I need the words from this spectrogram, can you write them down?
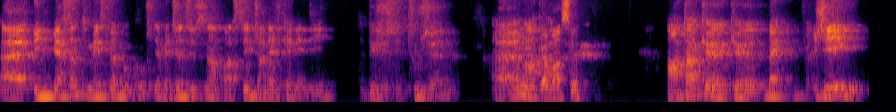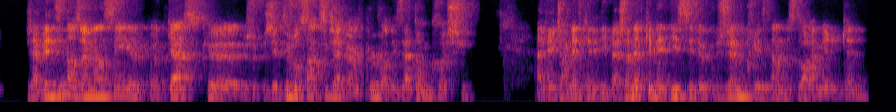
Euh, une personne qui m'inspire beaucoup, je l'avais déjà dit l'an passé, John F. Kennedy, depuis que je suis tout jeune. Euh, hmm, comment ça? En tant que. ben, j'ai. J'avais dit dans un ancien euh, podcast que j'ai toujours senti que j'avais un peu genre des atomes crochus avec John F. Kennedy. Ben, John F. Kennedy, c'est le plus jeune président de l'histoire américaine.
